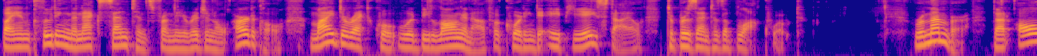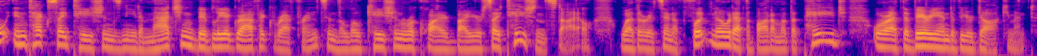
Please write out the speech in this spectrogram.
by including the next sentence from the original article, my direct quote would be long enough, according to APA style, to present as a block quote. Remember that all in-text citations need a matching bibliographic reference in the location required by your citation style, whether it's in a footnote at the bottom of the page or at the very end of your document.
